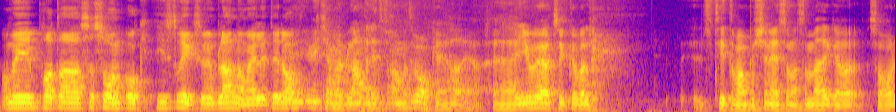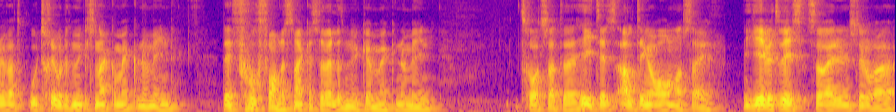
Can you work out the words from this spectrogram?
Om vi pratar säsong och historik som vi blandar med lite idag. Vi, kan väl blanda lite fram och tillbaka här ja. Eh, jo, jag tycker väl tittar man på kineserna som ägare så har det varit otroligt mycket snack om ekonomin. Det är fortfarande snackas det väldigt mycket om ekonomin. Trots att eh, hittills allting har ordnat sig. Givetvis så är det den stora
